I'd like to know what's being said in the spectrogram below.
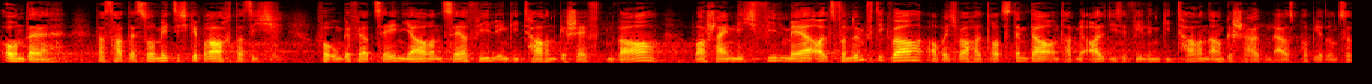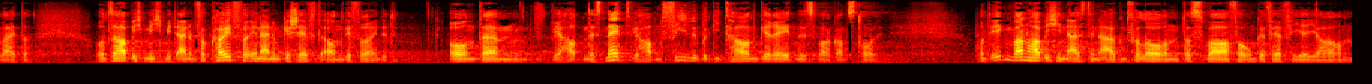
und äh, das hat es so mit sich gebracht, dass ich vor ungefähr zehn Jahren sehr viel in Gitarrengeschäften war, wahrscheinlich viel mehr als vernünftig war, aber ich war halt trotzdem da und habe mir all diese vielen Gitarren angeschaut und ausprobiert und so weiter. Und so habe ich mich mit einem Verkäufer in einem Geschäft angefreundet. Und ähm, wir hatten es nett, wir haben viel über Gitarren geredet, es war ganz toll. Und irgendwann habe ich ihn aus den Augen verloren, das war vor ungefähr vier Jahren.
